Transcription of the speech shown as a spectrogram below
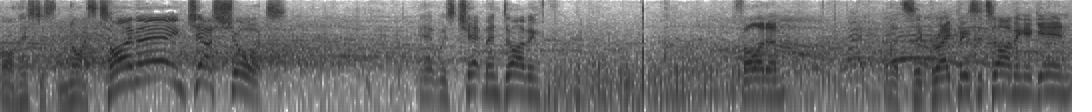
Oh, that's just nice timing. Just short. It was Chapman diving. Followed him. And it's a great piece of timing again.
